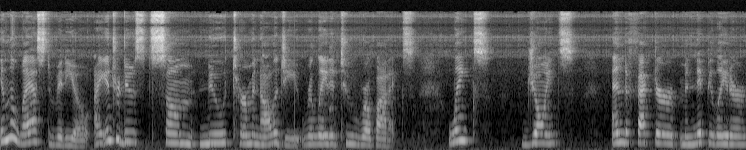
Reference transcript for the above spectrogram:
In the last video, I introduced some new terminology related to robotics. Links, joints, end effector, manipulator,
